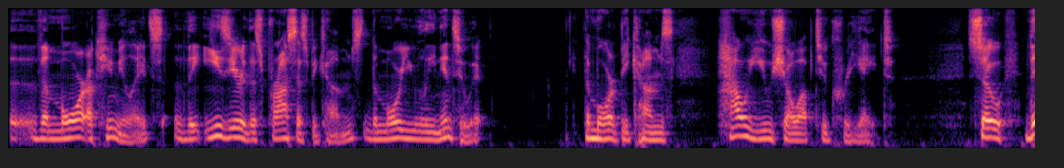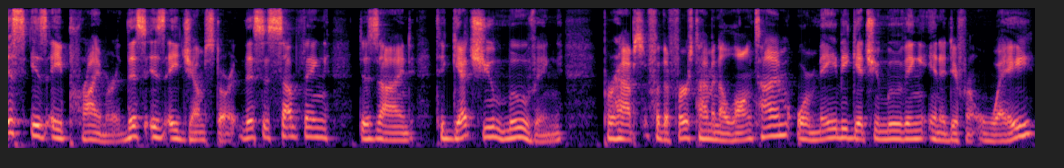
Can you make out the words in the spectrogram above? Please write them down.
uh, the more accumulates, the easier this process becomes, the more you lean into it, the more it becomes how you show up to create. So, this is a primer. This is a jumpstart. This is something designed to get you moving, perhaps for the first time in a long time, or maybe get you moving in a different way.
